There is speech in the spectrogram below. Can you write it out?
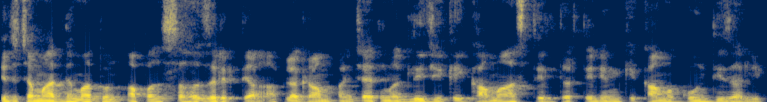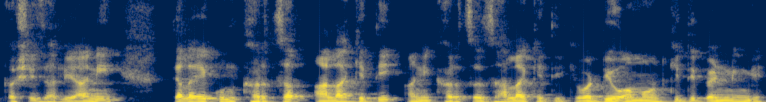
की ज्याच्या माध्यमातून आपण सहजरित्या आपल्या ग्रामपंचायतमधली जी काही कामं असतील तर ती नेमकी कामं कोणती झाली कशी झाली आणि त्याला एकूण खर्च आला किती आणि खर्च झाला किती किंवा ड्यू अमाऊंट किती पेंडिंग आहे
